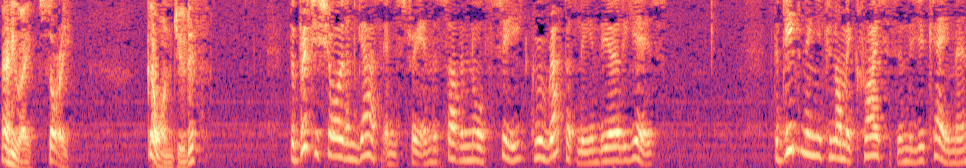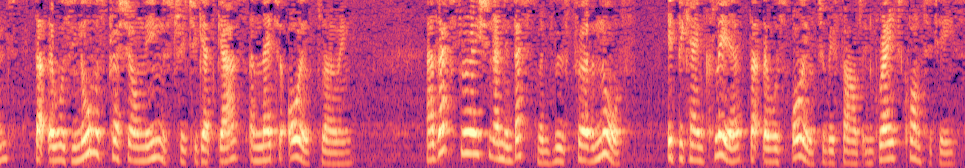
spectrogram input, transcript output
Anyway, sorry. Go on, Judith. The British oil and gas industry in the southern North Sea grew rapidly in the early years. The deepening economic crisis in the UK meant that there was enormous pressure on the industry to get gas and later oil flowing. As exploration and investment moved further north, it became clear that there was oil to be found in great quantities.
